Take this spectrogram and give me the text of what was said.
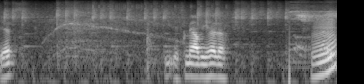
Jetzt. Die ist mehr wie Hölle. Hm?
